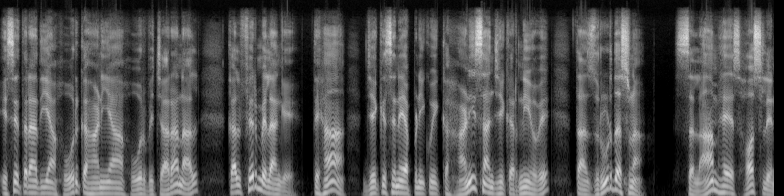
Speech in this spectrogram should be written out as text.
ਇਸੇ ਤਰ੍ਹਾਂ ਦੀਆਂ ਹੋਰ ਕਹਾਣੀਆਂ, ਹੋਰ ਵਿਚਾਰਾਂ ਨਾਲ ਕੱਲ ਫਿਰ ਮਿਲਾਂਗੇ। ਤੇ ਹਾਂ, ਜੇ ਕਿਸੇ ਨੇ ਆਪਣੀ ਕੋਈ ਕਹਾਣੀ ਸਾਂਝੀ ਕਰਨੀ ਹੋਵੇ ਤਾਂ ਜ਼ਰੂਰ ਦੱਸਣਾ। ਸਲਾਮ ਹੈ ਇਸ ਹੌਸਲੇ ਨੂੰ।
